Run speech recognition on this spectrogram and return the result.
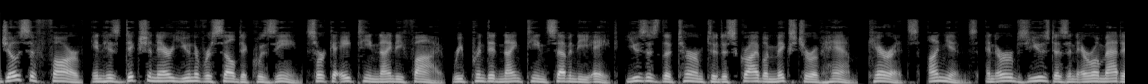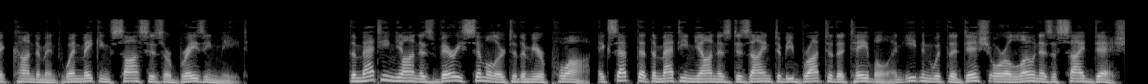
Joseph Favre, in his Dictionnaire universel de cuisine circa 1895, reprinted 1978, uses the term to describe a mixture of ham, carrots, onions, and herbs used as an aromatic condiment when making sauces or braising meat. The matignon is very similar to the mirepoix, except that the matignon is designed to be brought to the table and eaten with the dish or alone as a side dish.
